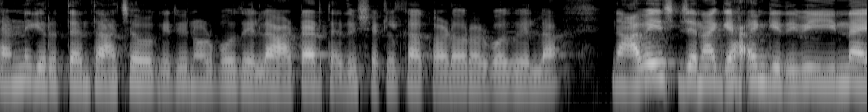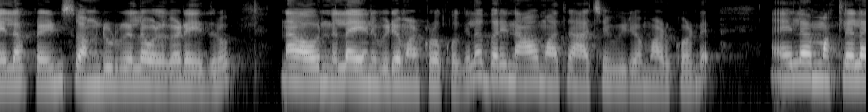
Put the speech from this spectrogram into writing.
ತಣ್ಣಗಿರುತ್ತೆ ಅಂತ ಆಚೆ ಹೋಗಿದ್ವಿ. ನೋಡ್ಬೋದು ಎಲ್ಲ ಆಟ ಆಡ್ತಾಯಿದ್ವಿ ಶಟಲ್ ಕಾಕ್ ಆಡೋರು ಇರ್ಬೋದು ಎಲ್ಲ. ನಾವೇ ಇಷ್ಟು ಜನ ಗ್ಯಾಂಗ್ ಇದ್ದೀವಿ. ಇನ್ನು ಎಲ್ಲ ಫ್ರೆಂಡ್ಸು ಅಂಗಡಿ ಹುಡುಗರೆಲ್ಲ ಒಳಗಡೆ ಇದ್ದರು ನಾವು ಅವ್ರನ್ನೆಲ್ಲ ಏನು ವೀಡಿಯೋ ಮಾಡ್ಕೊಳಕ್ಕೆ ಹೋಗಿಲ್ಲ. ಬರೀ ನಾವು ಮಾತ್ರ ಆಚೆ ವೀಡಿಯೋ ಮಾಡಿಕೊಂಡೆ. ಎಲ್ಲ ಮಕ್ಕಳೆಲ್ಲ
